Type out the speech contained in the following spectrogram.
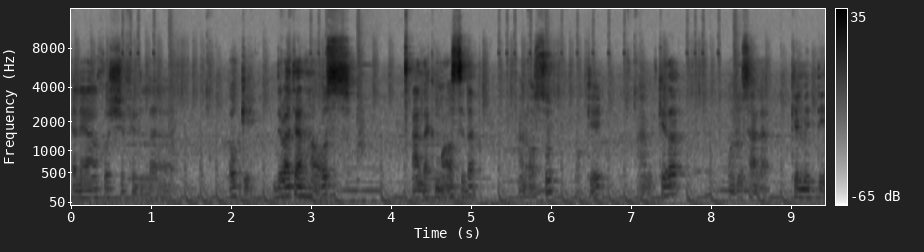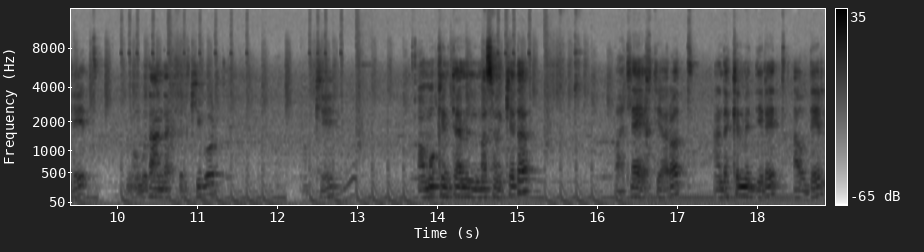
خلينا نخش في ال okay. دلوقتي أنا هقص. عندك المقص ده. هنقصه. okay. اعمل كده. وأدوس على كلمة delete موجودة عندك في ال keyboard. okay. أو ممكن تعمل مثلا كده. وهتلاقي اختيارات. عندك كلمة delete أو del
